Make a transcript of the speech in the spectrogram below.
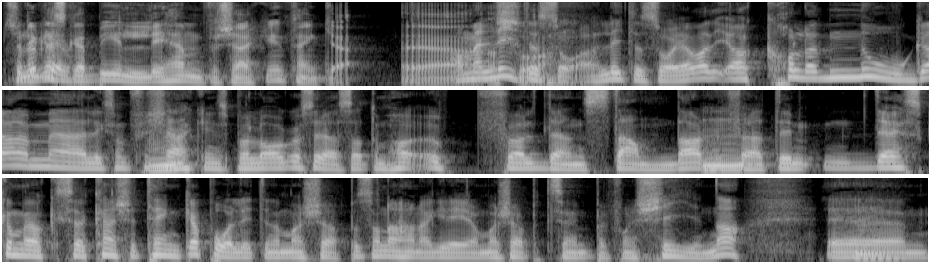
så Så det är blev- ganska billig hemförsäkring, tänker jag. Eh, Ja, men lite så. lite så. Jag, var, jag kollade noga med liksom försäkringsbolag och sådär, så att de har uppföljt den standard. Mm. För att det, det ska man också kanske tänka på lite när man köper sådana här grejer. Om man köper till exempel från Kina. Mm.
